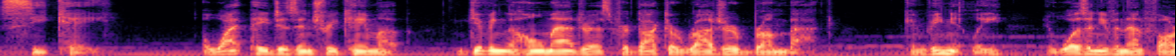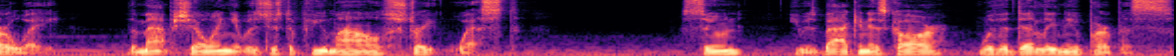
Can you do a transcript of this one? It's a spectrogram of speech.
C K. A white pages entry came up, giving the home address for Dr. Roger Brumback. Conveniently, it wasn't even that far away, the map showing it was just a few miles straight west. Soon, he was back in his car with a deadly new purpose.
